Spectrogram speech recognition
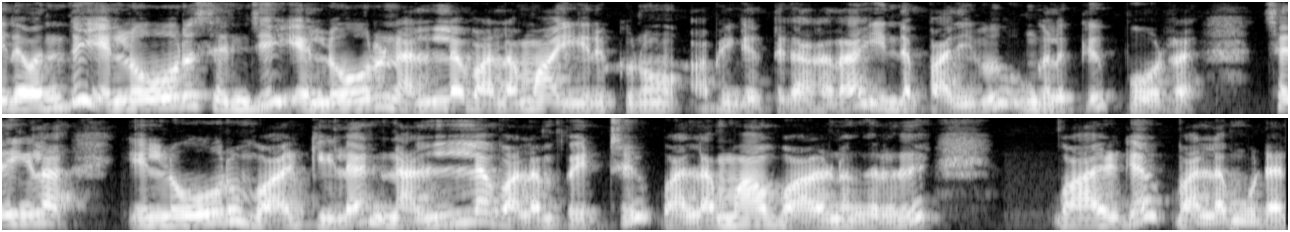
இதை வந்து எல்லோரும் செஞ்சு எல்லோரும் நல்ல வளமாக இருக்கணும் அப்படிங்கிறதுக்காக தான் இந்த பதிவு உங்களுக்கு போடுறேன். சரிங்களா? எல்லோரும் வாழ்க்கையில் நல்ல வளம் பெற்று வளமாக வாழணுங்கிறது வாழ்க வளமுடன்.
